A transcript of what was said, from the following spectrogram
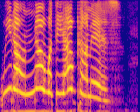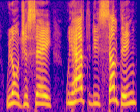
We don't know what the outcome is. we don't just say we have to do something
